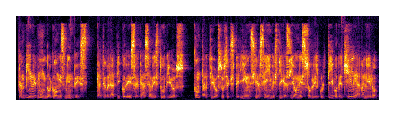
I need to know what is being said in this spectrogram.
También Edmundo Gómez Méndez, catedrático de esa casa de estudios, compartió sus experiencias e investigaciones sobre el cultivo de chile habanero,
